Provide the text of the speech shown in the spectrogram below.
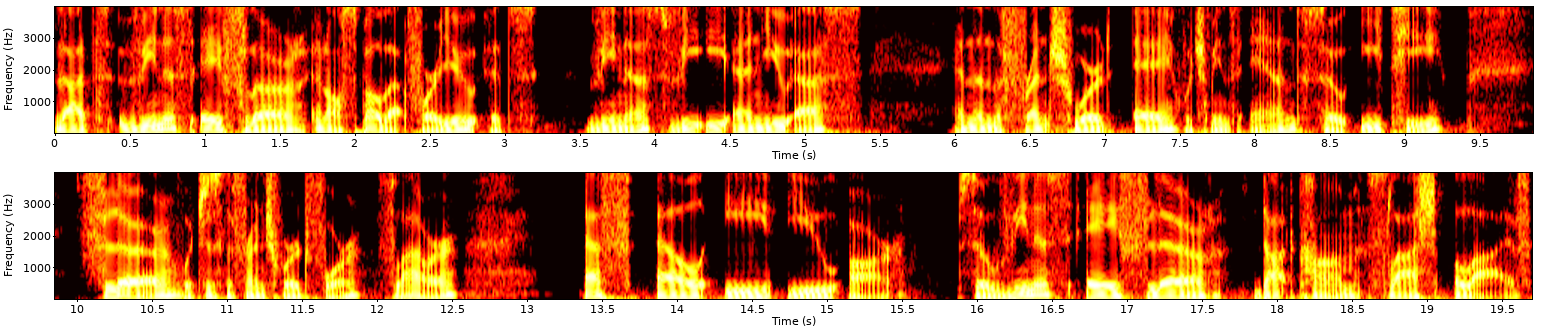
That's Venus et Fleur, and I'll spell that for you. It's Venus, V E N U S, and then the French word et, which means and, so E T. Fleur, which is the French word for flower, F L E U R. So venusetfleur.com slash alive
